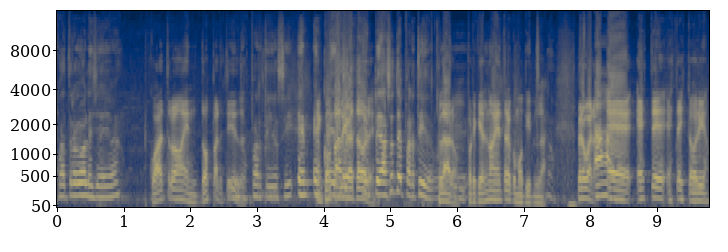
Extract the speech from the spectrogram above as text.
Cuatro goles ya lleva. cuatro en dos en partidos. Dos partidos, sí. En, En Copa pedazos- Libertadores. En pedazos de partido. Claro, porque- él no entra como titular. Pero bueno, eh, este, esta historia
